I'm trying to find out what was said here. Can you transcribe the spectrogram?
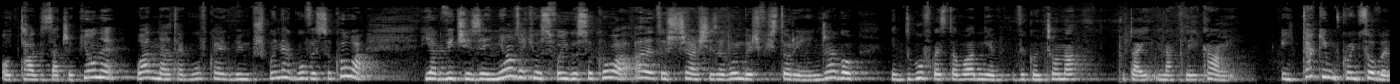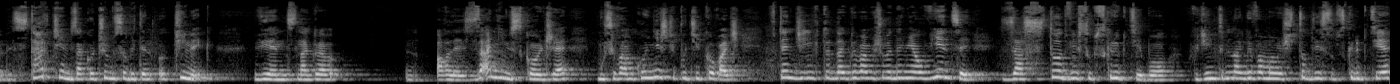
o tak zaczepione. Ładna ta główka, jakby mi przypomina głowę sokoła. Jak wiecie, Zen miał takiego swojego sokoła, ale też trzeba się zagłębiać w historię Ninjago, więc główka jest ta ładnie wykończona tutaj naklejkami. I takim końcowym starciem zakończymy sobie ten odcinek, więc nagra... Ale zanim skończę, muszę Wam koniecznie podziękować. W ten dzień, który nagrywam, już będę miał więcej za 102 subskrypcje, bo w dzień, który nagrywam, mam już 102 subskrypcje.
